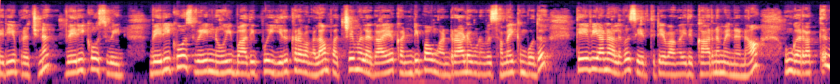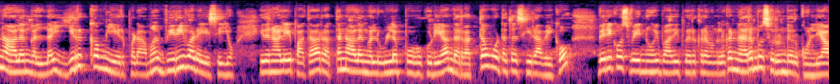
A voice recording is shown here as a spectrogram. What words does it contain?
பெரிய பிரச்சனை வெரிகோஸ் வெயின் வெரிகோஸ் வெயின் நோய் பாதிப்பு இருக்கிறவங்கலாம் பச்சை மிளகாயை கண்டிப்பாக உங்கள் அன்றாட உணவு சமைக்கும்போது தேவையான அளவு சேர்த்துட்டே வாங்க. இது காரணம் என்னென்னா உங்கள் ரத்த நாளங்களில் இறுக்கம் ஏற்படாமல் விரிவடைய செய்யும். இதனாலே பார்த்தா ரத்த நாளங்கள் உள்ளே போகக்கூடிய அந்த ரத்த ஓட்டத்தை சீராக வைக்கும் வெரிகோஸ் வெயின் நோய் பாதிப்பு இருக்கிறவங்களுக்கு நரம்பு சுருண்டு இருக்கும் இல்லையா?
